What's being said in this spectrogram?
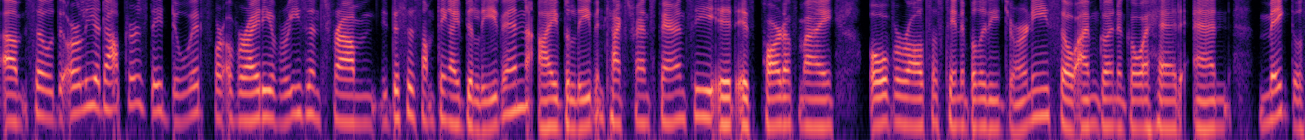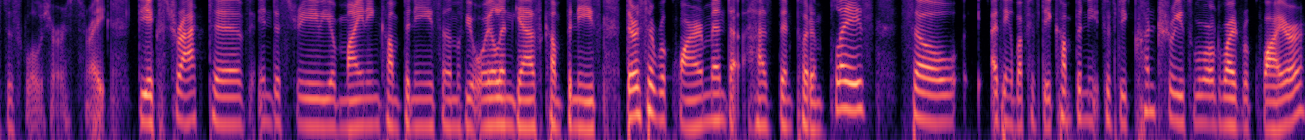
Um, so the early adopters, they do it for a variety of reasons from this is something I believe in. I believe in tax transparency. It is part of my overall sustainability journey. So I'm going to go ahead and make those disclosures, right? The extractive industry, your mining companies, some of your oil and gas companies, there's a requirement that has been put in place. So I think about 50 company, 50 countries worldwide require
